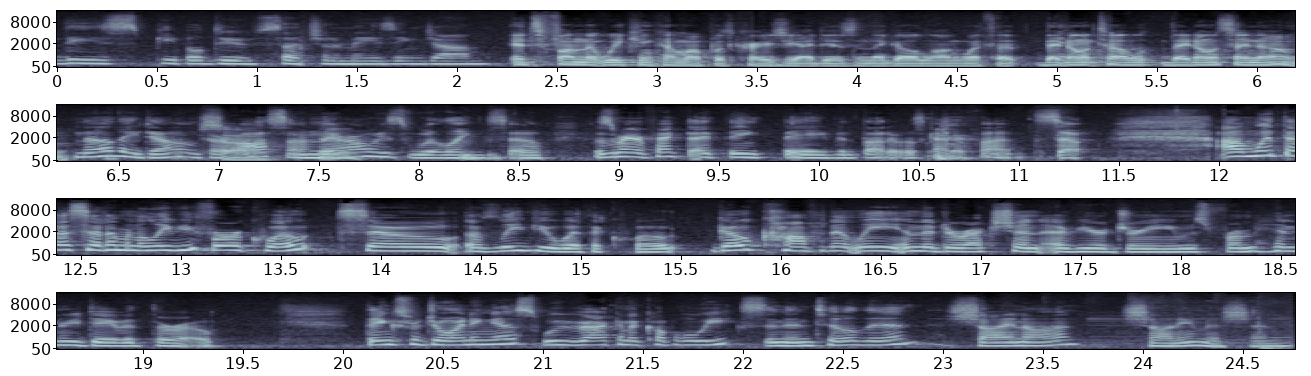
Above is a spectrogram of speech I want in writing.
these people do such an amazing job. It's fun that we can come up with crazy ideas and they go along with it. They don't tell. They don't say no. No, they don't. They're So, awesome. They're yeah. always willing. So, as a matter of fact, I think they even thought it was kind of fun. So, um, with that said, I'm going to leave you for a quote. So, I'll leave you with a quote Go confidently in the direction of your dreams from Henry David Thoreau. Thanks for joining us. We'll be back in a couple weeks. And until then, shine on, Shawnee Mission.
